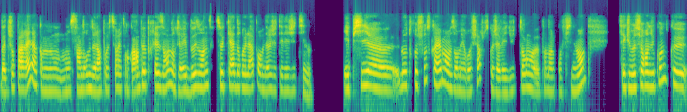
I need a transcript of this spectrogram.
Bah, toujours pareil, hein, comme mon, mon syndrome de l'imposteur est encore un peu présent, donc j'avais besoin de ce cadre-là pour me dire que j'étais légitime. Et puis, euh, l'autre chose quand même, en faisant mes recherches, parce que j'avais du temps euh, pendant le confinement, c'est que je me suis rendu compte que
